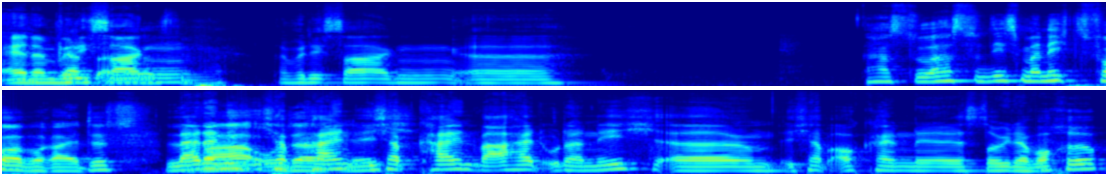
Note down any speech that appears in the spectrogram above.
Äh, dann würde ich sagen, dann würde ich sagen, äh, Hast du, hast du diesmal nichts vorbereitet? Leider nicht. Ich habe kein, nicht? hab kein Wahrheit oder nicht. Ähm, ich habe auch keine Story der Woche.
